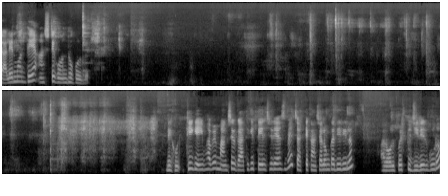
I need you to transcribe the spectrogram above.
ডালের মধ্যে আঁশটে গন্ধ করবে। দেখুন, ঠিক এইভাবে মাংসের গা থেকে তেল ছেড়ে আসবে, চারটে কাঁচা লঙ্কা দিয়ে দিলাম, আর অল্প একটু জিরের গুঁড়ো,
